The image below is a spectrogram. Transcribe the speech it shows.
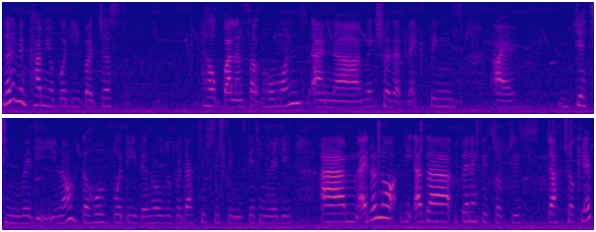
not even calm your body, but just help balance out hormones and uh, make sure that like things are getting ready you know? The whole body the whole reproductive system is getting ready. Um, I don't know the other benefits of this dark chocolate.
